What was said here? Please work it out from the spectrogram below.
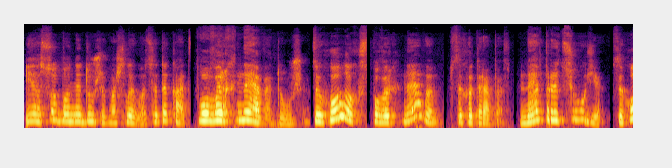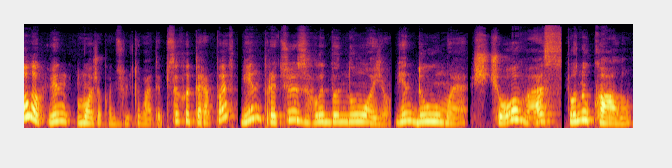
і особо не дуже важливо. Це така поверхневе дуже. Психолог з поверхневим психотерапевт не працює. Психолог він може консультувати. Психотерапевт він працює з глибиною. Він думає, що вас спонукало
